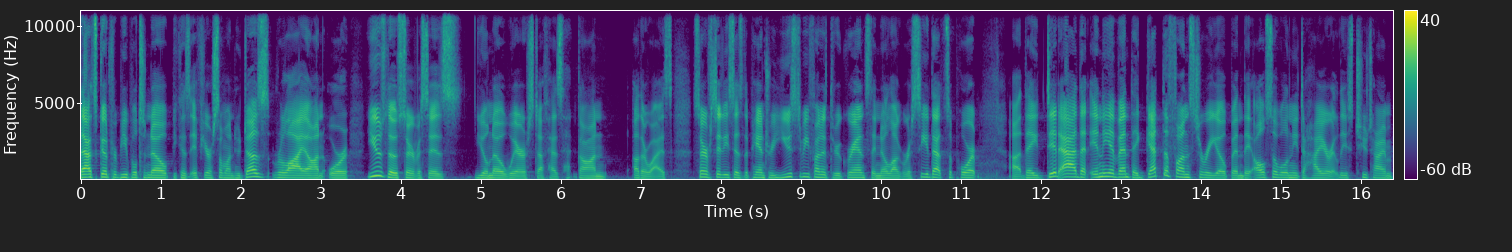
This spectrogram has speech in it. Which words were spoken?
That's good for people to know because if you're someone who does rely on or use those services, you'll know where stuff has gone otherwise. Serve City says the pantry used to be funded through grants. They no longer receive that support. Uh, they did add that in the event they get the funds to reopen, they also will need to hire at least two time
